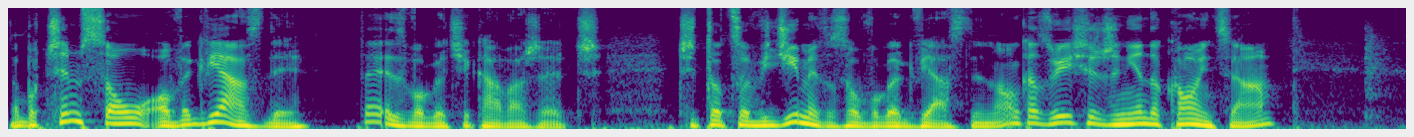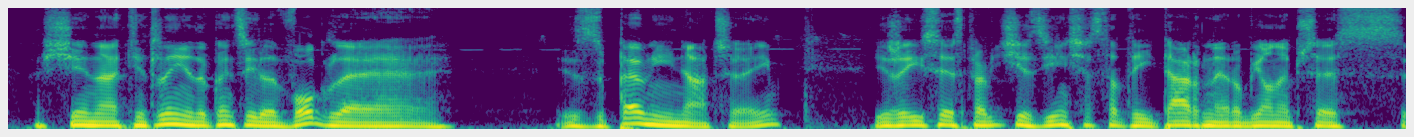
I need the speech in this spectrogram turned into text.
No bo czym są owe gwiazdy? To jest w ogóle ciekawa rzecz. Czy to, co widzimy, to są w ogóle gwiazdy? No okazuje się, że nie do końca. Właściwie nawet nie tyle nie do końca, ile w ogóle zupełnie inaczej. Jeżeli sobie sprawdzicie zdjęcia satelitarne robione przez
